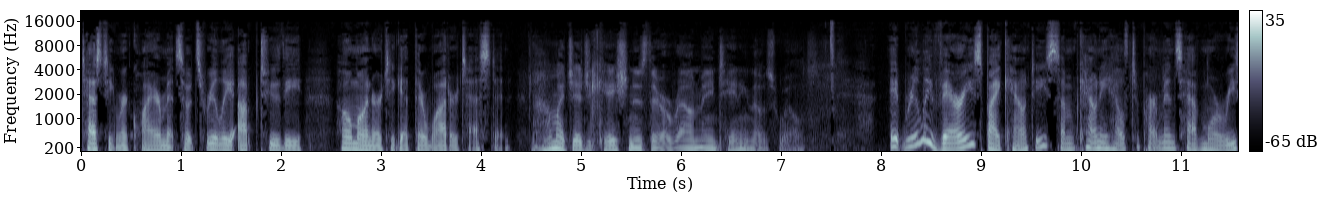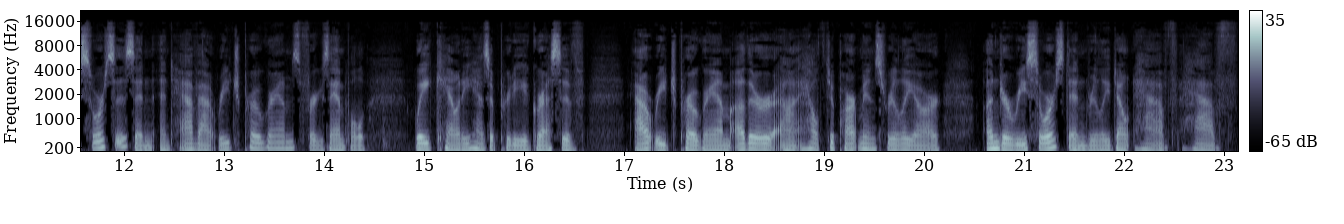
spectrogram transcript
testing requirement. So it's really up to the homeowner to get their water tested. How much education is there around maintaining those wells? It really varies by county. Some county health departments have more resources and, and have outreach programs. For example, Wake County has a pretty aggressive outreach program. Other uh, health departments really are under resourced and really don't have have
